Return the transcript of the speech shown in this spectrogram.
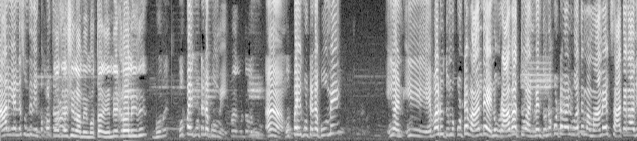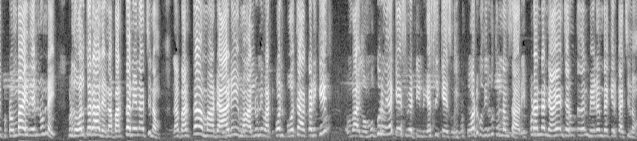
నాలుగేళ్ళ సుంది దింపుకుంటా మీ మొత్తం ఎన్ని ఎకరాలు ఇది భూమి? ముప్పై గుంటల భూమి. ముప్పై గుంటల భూమి. ఇక ఈ ఎవడు దున్నుకుంటే వాందే నువ్వు రావద్దు అని. మేము దున్నుకుంటామని పోతే మా మామయ్యకు సాత కాదు. ఇప్పుడు తొంభై ఐదేళ్ళు ఉన్నాయి. ఇప్పుడు దోల్కరాలే నా భర్త నేను వచ్చినాం. నా భర్త మా డాడీ మా అల్లుని పట్టుకొని పోతే అక్కడికి ముగ్గురు మీద కేసు పెట్టిండు ఎస్సీ కేసు. ఇప్పుడు కోర్టుకు తిరుగుతున్నాం సార్. ఇప్పుడన్నా న్యాయం జరుగుతుందని మేడం దగ్గరికి వచ్చినాం.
